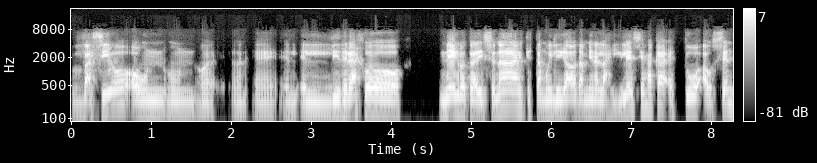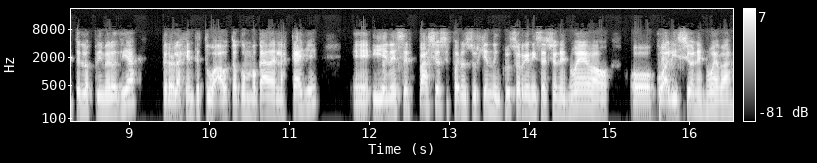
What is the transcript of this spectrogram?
vacío o un, el, liderazgo negro tradicional, que está muy ligado también a las iglesias acá, estuvo ausente en los primeros días, pero la gente estuvo autoconvocada en las calles y en ese espacio se fueron surgiendo incluso organizaciones nuevas o, o coaliciones nuevas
